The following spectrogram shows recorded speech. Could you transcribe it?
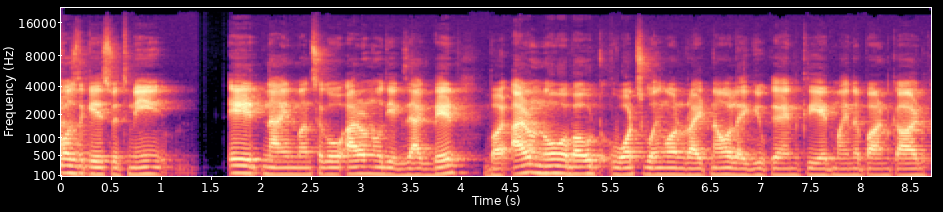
was the case with me eight nine months ago. I don't know the exact date but i don't know about what's going on right now. Like you can create minor pan card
